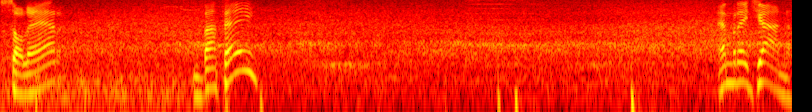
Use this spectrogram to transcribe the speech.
Soler. Mbappe. Emre Can.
